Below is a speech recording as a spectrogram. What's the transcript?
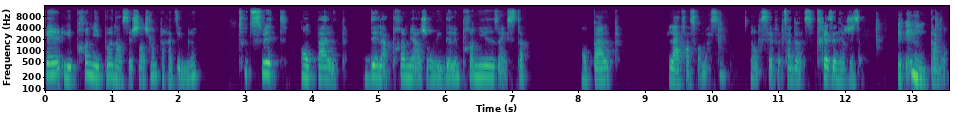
fait les premiers pas dans ce changement de paradigme-là, tout de suite, on palpe dès la première journée, dès les premiers instants, on palpe la transformation. Donc, c'est très énergisant. Pardon.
